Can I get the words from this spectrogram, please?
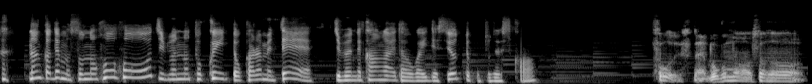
なんかでもその方法を自分の得意と絡めて自分で考えた方がいいですよってことですか？そうですね。僕もその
